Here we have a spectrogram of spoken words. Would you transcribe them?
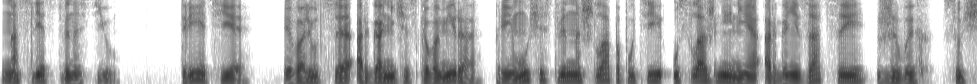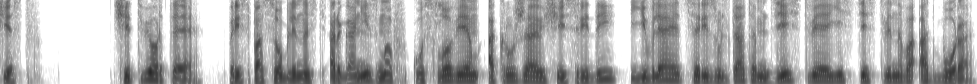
наследственностью. Третье. Эволюция органического мира преимущественно шла по пути усложнения организации живых существ. Четвертое. Приспособленность организмов к условиям окружающей среды является результатом действия естественного отбора.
